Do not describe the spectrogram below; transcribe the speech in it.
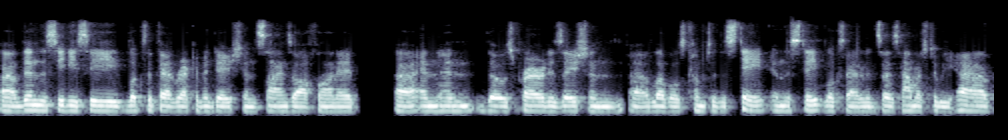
Uh, then the CDC looks at that recommendation, signs off on it, uh, and then those prioritization uh, levels come to the state, and the state looks at it and says, how much do we have?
